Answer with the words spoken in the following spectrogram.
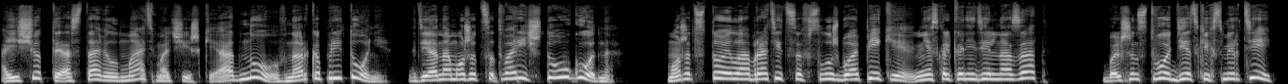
А еще ты оставил мать мальчишки одну в наркопритоне, где она может сотворить что угодно. Может, стоило обратиться в службу опеки несколько недель назад? Большинство детских смертей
